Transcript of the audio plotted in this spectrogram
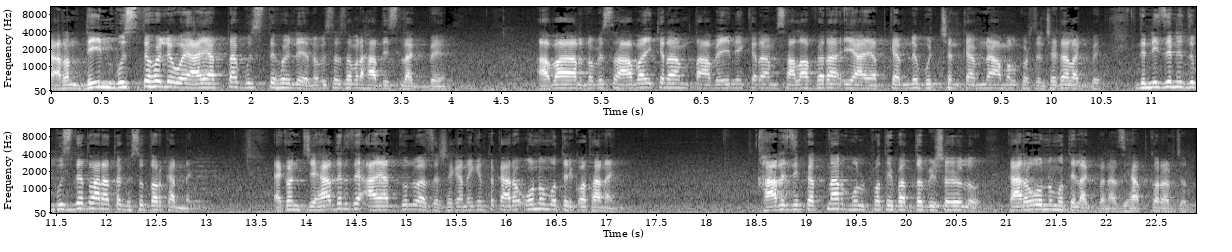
কারণ দিন বুঝতে হইলে, ওই আয়াতটা বুঝতে হইলে নবিসের হাদিস লাগবে। আবার নবিস আবাই কেরাম, তাবেইনি কেরাম, সালাফেরা এই আয়াত কেমনে বুঝছেন, কেমনে আমল করছেন সেটা লাগবে। কিন্তু নিজে নিজে বুঝতে তো আর এত কিছু দরকার নেই। এখন জেহাদের যে আয়াতগুলো আছে, সেখানে কিন্তু কারও অনুমতির কথা নাই। খারেজি ফেতনার মূল প্রতিপাদ্য বিষয় হলো, কারও অনুমতি লাগবে না জেহাদ করার জন্য।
